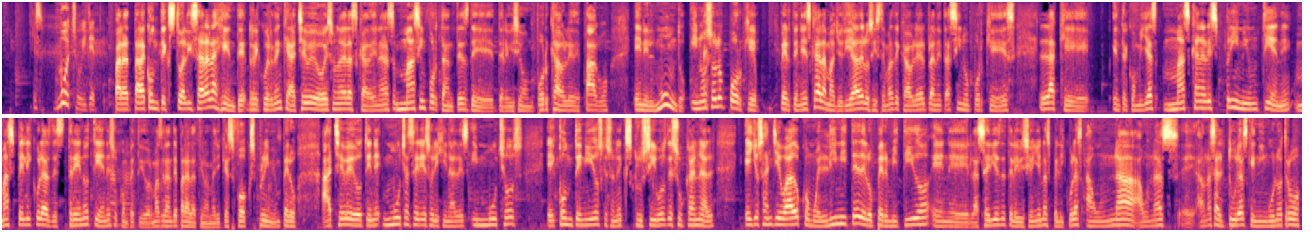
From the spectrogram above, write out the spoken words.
Es mucho billete. Para, para contextualizar a la gente, recuerden que HBO es una de las cadenas más importantes de televisión por cable de pago en el mundo. Y no solo porque pertenezca a la mayoría de los sistemas de cable del planeta, sino porque es la que entre comillas, más canales premium tiene, más películas de estreno tiene, su competidor más grande para Latinoamérica es Fox Premium, pero HBO tiene muchas series originales y muchos eh, contenidos que son exclusivos de su canal. Ellos han llevado como el límite de lo permitido en eh, las series de televisión y en las películas a, una, a, unas, eh, a unas alturas que ningún otro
